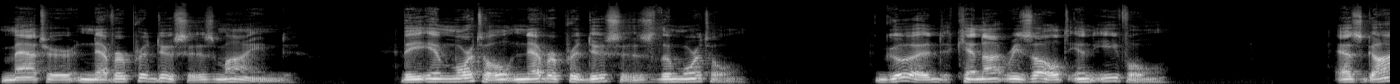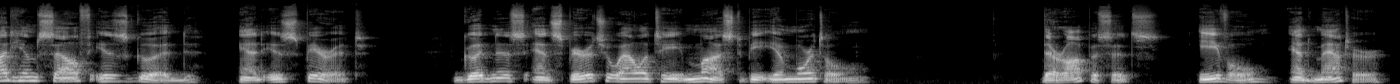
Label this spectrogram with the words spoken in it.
Matter never produces mind. The immortal never produces the mortal. Good cannot result in evil. As God Himself is good and is spirit, goodness and spirituality must be immortal. Their opposites, evil and matter,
